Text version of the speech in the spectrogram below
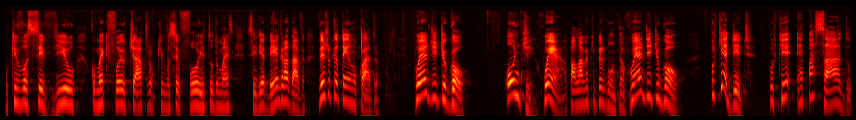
o que você viu, como é que foi o teatro que você foi e tudo mais. Seria bem agradável. Veja o que eu tenho no quadro. Where did you go? Onde? Where? A palavra que pergunta. Where did you go? Por que did? Porque é passado.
